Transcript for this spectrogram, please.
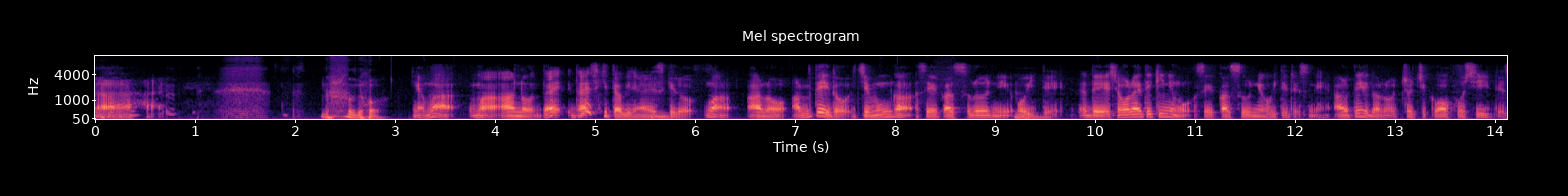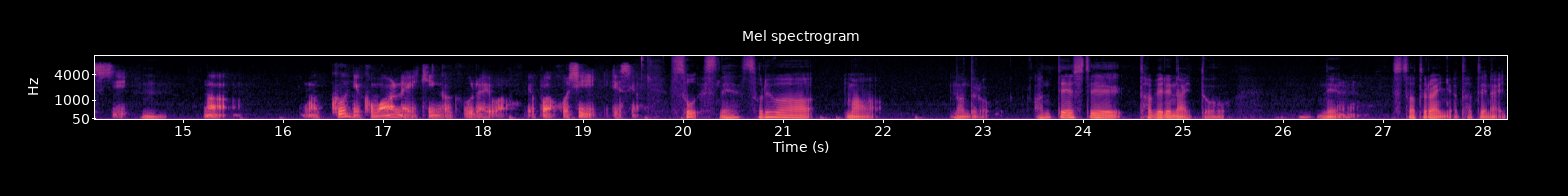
あーはい。なるほどいや、まあ、まあ、あの、大大好きってわけじゃないですけど、まあ、あの、ある程度自分が生活するにおいて、で、将来的にも生活するにおいてですね、ある程度の貯蓄は欲しいですし、うん。まあ、まあ、食うに困らない金額ぐらいは、やっぱ欲しいですよ。ね。そうですね。それはまあなんだろう。安定して食べれないとね、うん。スタートラインには立てないっ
